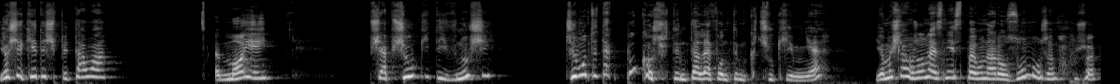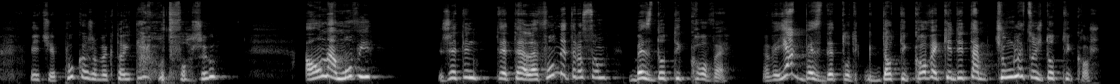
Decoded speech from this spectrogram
Ja się kiedyś pytała mojej psiapsiłki, tej wnusi, czemu ty tak pukosz w ten telefon tym kciukiem, nie? Ja myślałam, że ona jest niespełna rozumu, że może, wiecie, puko, żeby ktoś tam otworzył. A ona mówi, że ten, te telefony teraz są bezdotykowe. Ja mówię, jak bezdotykowe, kiedy tam ciągle coś dotykasz?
